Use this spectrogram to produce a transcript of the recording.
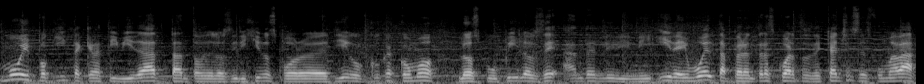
muy poquita creatividad, tanto de los dirigidos por eh, Diego Coca como los pupilos de Andrés Lirini. Ida y vuelta, pero en tres cuartos de cancha se esfumaba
